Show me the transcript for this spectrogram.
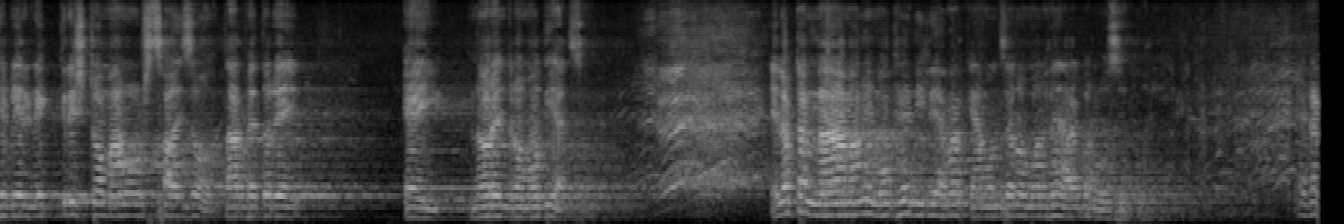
পৃথিবীর নিকৃষ্ট মানুষ ছয়জন, তার ভেতরে এই নরেন্দ্র মোদী একজন। এ লোকটার নাম আমি মুখে নিলে আমার কেমন যেন মনে হয় আরেকবার উজু করি। এটা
